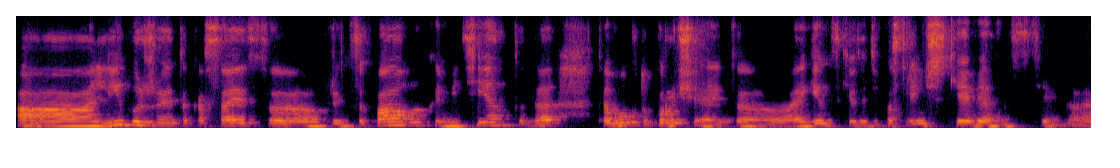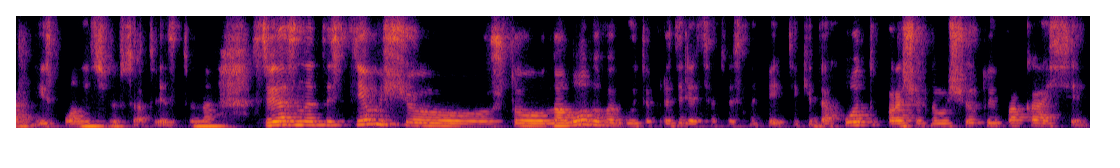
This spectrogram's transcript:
а, либо же это касается принципала, комитента, да, того, кто поручает а, агентские вот эти посреднические обязанности да, исполнителю, соответственно. Связано это с тем еще, что налоговая будет определять, соответственно, опять-таки доход по расчетному счету и по кассе.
